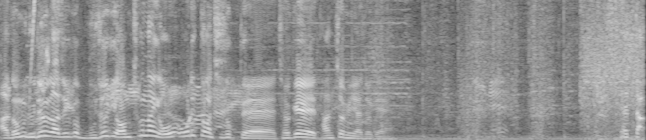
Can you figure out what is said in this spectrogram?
아 너무 느려가지고 무적이 엄청나게 오, 랫동안 지속돼. 저게 단점이야 저게. 됐다.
